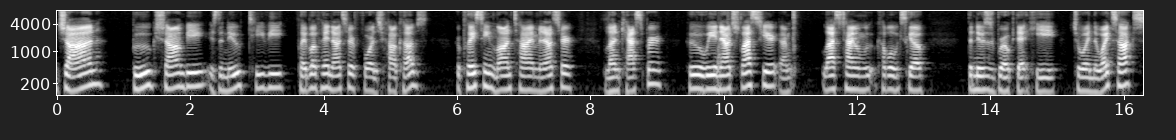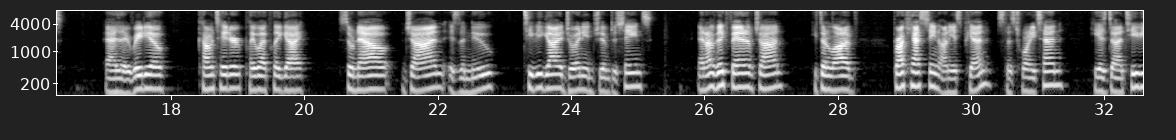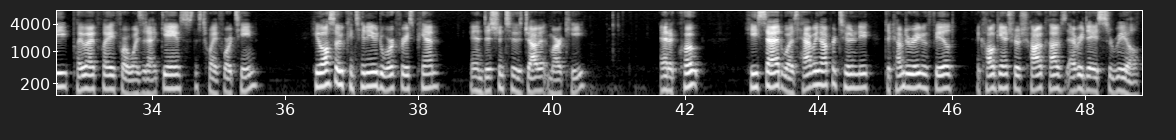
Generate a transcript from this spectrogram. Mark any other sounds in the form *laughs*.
John Boog Sciambi is the new TV play-by-play announcer for the Chicago Cubs, replacing longtime announcer Len Kasper, who we announced last year, um, last time a couple of weeks ago. The news broke that he joined the White Sox as a radio commentator, play-by-play guy. So now John is the new TV guy joining Jim Deshaies. And I'm a big fan of John. He's done a lot of broadcasting on ESPN since 2010. He has done TV play by play for Wednesday night games since 2014. He also continued to work for ESPN in addition to his job at Marquee. And a quote he said was having the opportunity to come to Wrigley Field and call games for the Chicago Cubs every day is surreal.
